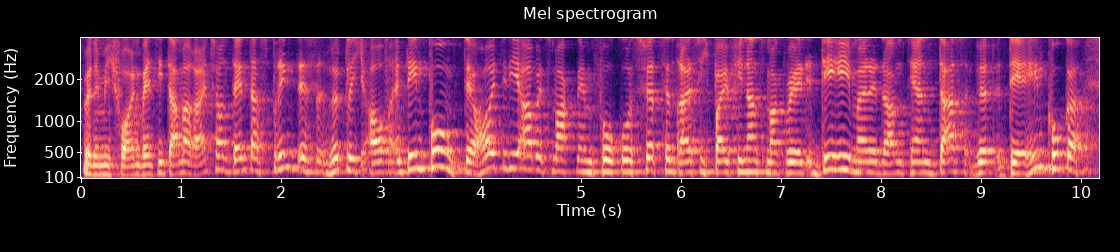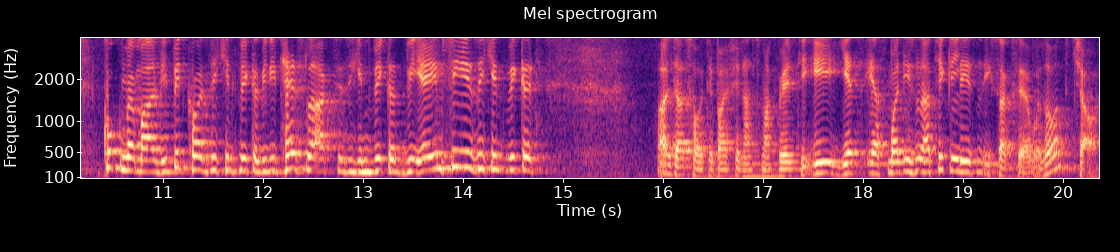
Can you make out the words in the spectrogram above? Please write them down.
Würde mich freuen, wenn Sie da mal reinschauen, denn das bringt es wirklich auf den Punkt, der heute die Arbeitsmarken im Fokus 14.30 bei finanzmarktwelt.de, meine Damen und Herren. Das wird der Hingucker. Gucken wir mal, wie Bitcoin sich entwickelt, wie die Tesla-Aktie sich entwickelt, wie AMC sich entwickelt. All das heute bei finanzmarktwelt.de. Jetzt erstmal diesen Artikel lesen. Ich sage Servus und ciao.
